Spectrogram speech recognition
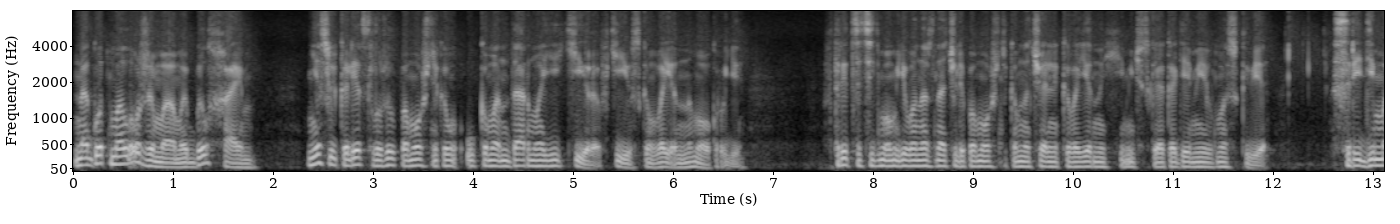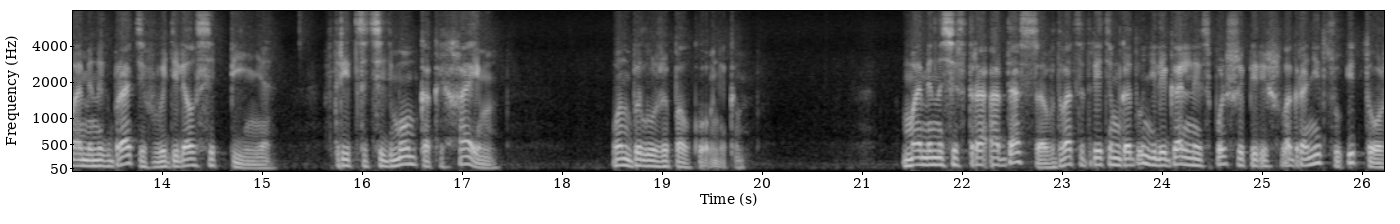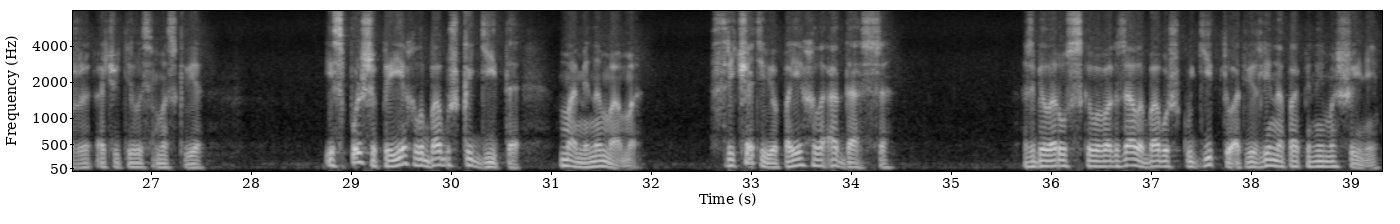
На год моложе мамы был Хайм. Несколько лет служил помощником у командарма Якира в Киевском военном округе. В 1937-м его назначили помощником начальника военной химической академии в Москве. Среди маминых братьев выделялся Пиня. В 1937-м, как и Хайм, он был уже полковником. Мамина сестра Адасса в 23 году нелегально из Польши перешла границу и тоже очутилась в Москве. Из Польши приехала бабушка Гита, мамина мама. Встречать ее поехала Адасса. С белорусского вокзала бабушку Гитту отвезли на папиной машине.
